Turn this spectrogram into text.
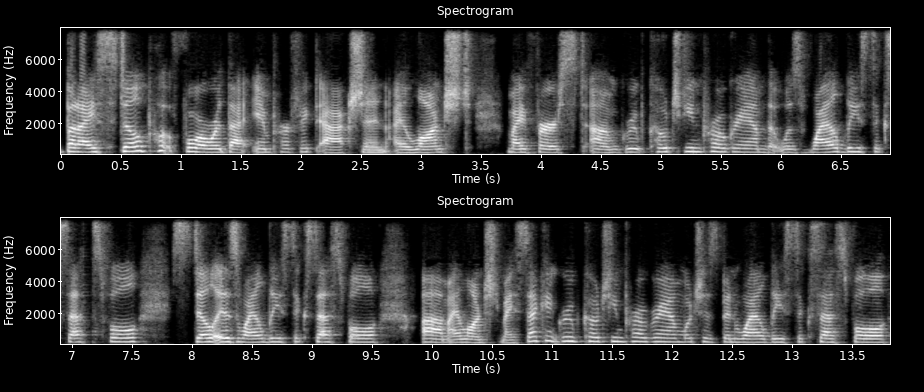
but I still put forward that imperfect action. I launched my first um, group coaching program that was wildly successful, still is wildly successful. Um, I launched my second group coaching program, which has been wildly successful,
